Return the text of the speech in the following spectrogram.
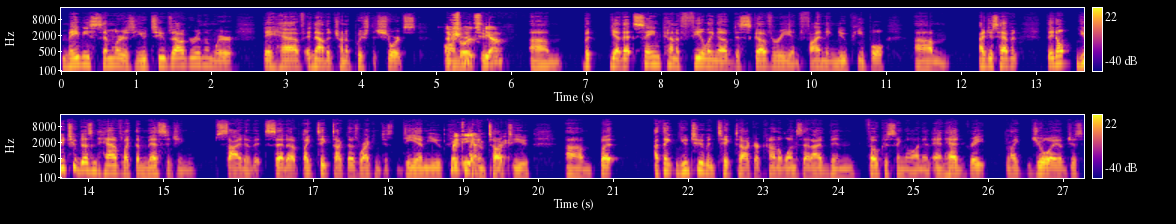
maybe similar is YouTube's algorithm, where they have, and now they're trying to push the shorts the on shorts, YouTube. Yeah. Um, but yeah, that same kind of feeling of discovery and finding new people. Um, I just haven't. They don't. YouTube doesn't have like the messaging side of it set up like TikTok does, where I can just DM you, DM, I can talk right. to you. Um, but I think YouTube and TikTok are kind of the ones that I've been focusing on and, and had great like joy of just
